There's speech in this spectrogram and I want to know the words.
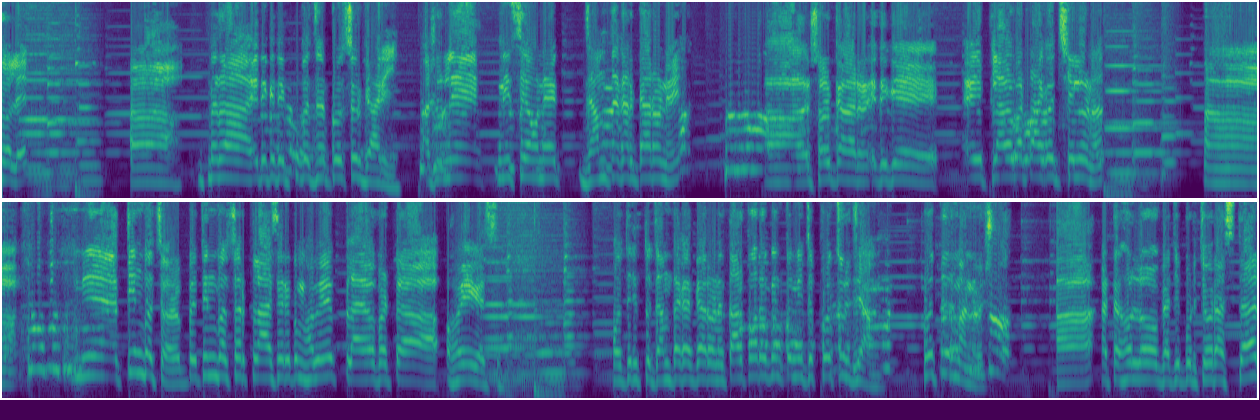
চলে। আহ, আপনারা এদিকে দেখতে পাচ্ছেন প্রচুর গাড়ি। আসলে নিচে অনেক জাম থাকার কারণে সরকার এদিকে এই ফ্লাইওভারটা আগে ছিল না। তিন বছর। তিন বছর প্লাস এরকম ভাবে ফ্লাইওভারটা হয়ে গেছে। অতিরিক্ত জাম থাকার কারণে। তারপরেও কিন্তু নিচে প্রচুর জাম প্রচুর মানুষ। এটা হলো গাজীপুর চৌরাস্তার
